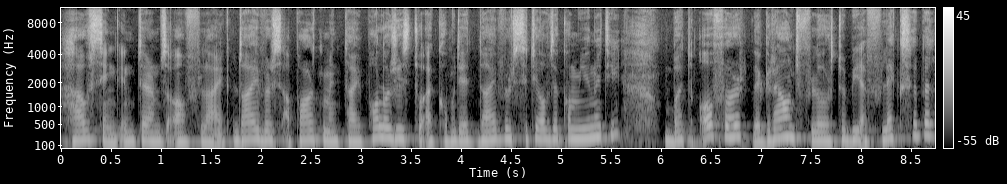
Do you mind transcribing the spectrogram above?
housing in terms of like diverse apartment typologies to accommodate diversity of the community, but offer the ground floor to be a flexible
